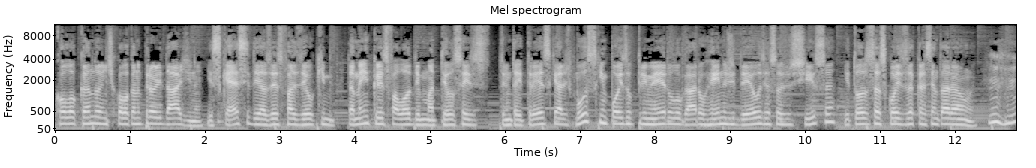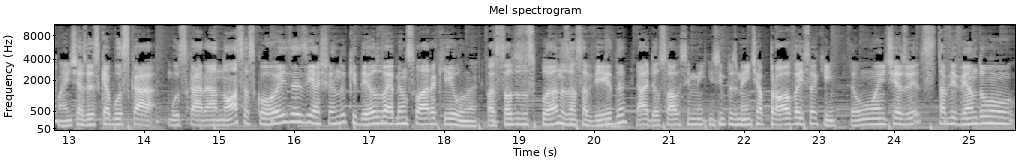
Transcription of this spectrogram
colocando, a gente colocando prioridade, né? Esquece de às vezes fazer o que também Cristo falou de Mateus 6:33, que era busquem pois o primeiro lugar o reino de Deus e a sua justiça e todas essas coisas acrescentarão. Né? A gente às vezes quer buscar buscar as nossas coisas e achando que Deus vai abençoar aquilo, né? Faz todos os planos da nossa vida, ah, Deus só sim- simplesmente aprova isso aqui. Então a gente às vezes está vivendo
